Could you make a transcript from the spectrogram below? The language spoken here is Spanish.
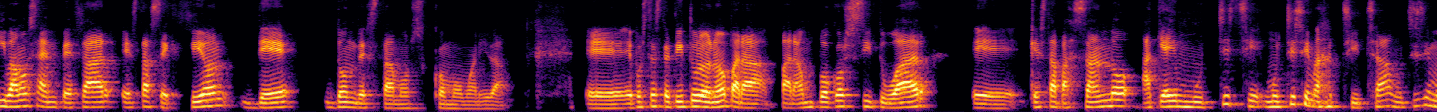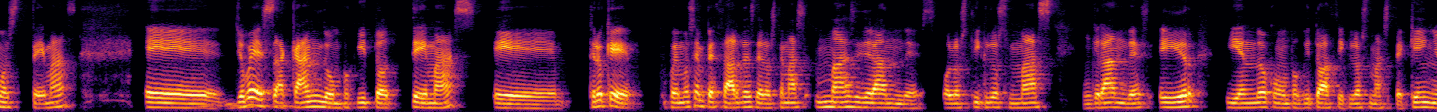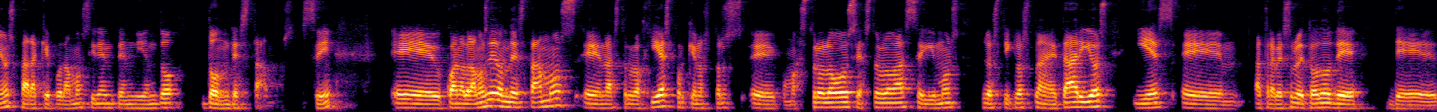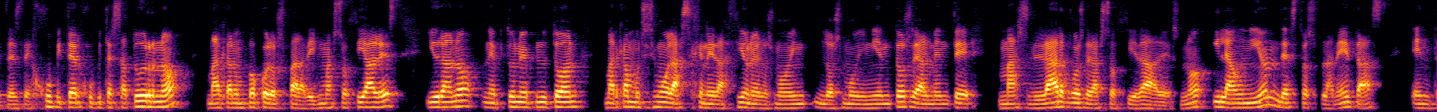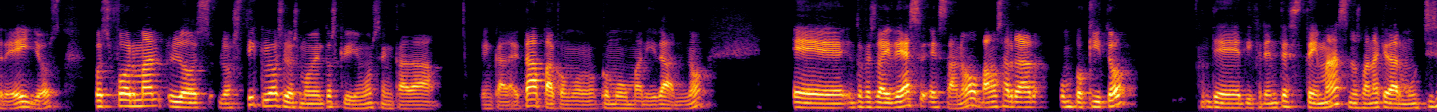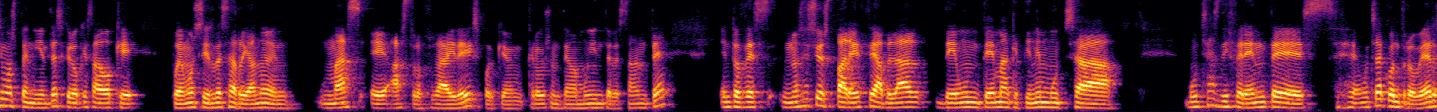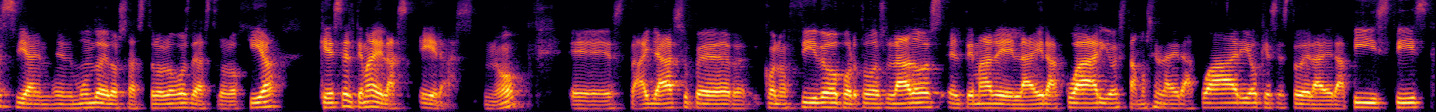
y vamos a empezar esta sección de dónde estamos como humanidad. Eh, he puesto este título ¿no? para, para un poco situar eh, qué está pasando. Aquí hay muchísima chicha, muchísimos temas. Eh, yo voy sacando un poquito temas. creo que podemos empezar desde los temas más grandes o los ciclos más grandes e ir yendo como un poquito a ciclos más pequeños para que podamos ir entendiendo dónde estamos, ¿sí? Eh, cuando hablamos de dónde estamos en la astrología es porque nosotros eh, como astrólogos y astrólogas seguimos los ciclos planetarios y es eh, a través sobre todo de, desde Júpiter, Júpiter-Saturno, marcan un poco los paradigmas sociales y Urano, Neptuno y Plutón marcan muchísimo las generaciones, los, movimientos realmente más largos de las sociedades, ¿no? Y la unión de estos planetas entre ellos, pues forman los, los ciclos y los momentos que vivimos en cada, en cada etapa como, humanidad, ¿no? Eh, entonces la idea es esa, ¿no? Vamos a hablar un poquito de diferentes temas, nos van a quedar muchísimos pendientes, creo que es algo que podemos ir desarrollando en más eh, Astro Fridays, porque creo que es un tema muy interesante. Entonces, no sé si os parece hablar de un tema que tiene mucha, muchas diferentes, mucha controversia en, en el mundo de los astrólogos, de astrología, que es el tema de las eras, ¿no? Eh, está ya súper conocido por todos lados el tema de la era Acuario, estamos en la era Acuario, ¿qué es esto de la era Piscis?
